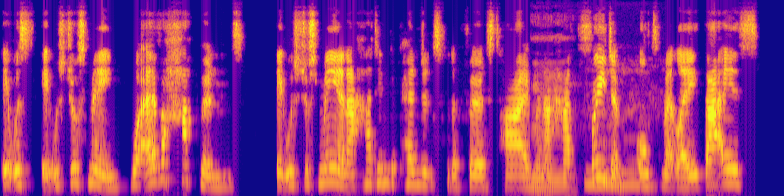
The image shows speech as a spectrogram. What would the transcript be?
it was, it was just me. Whatever happened, it was just me and I had independence for the first time and mm. I had mm. freedom mm. ultimately. That is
